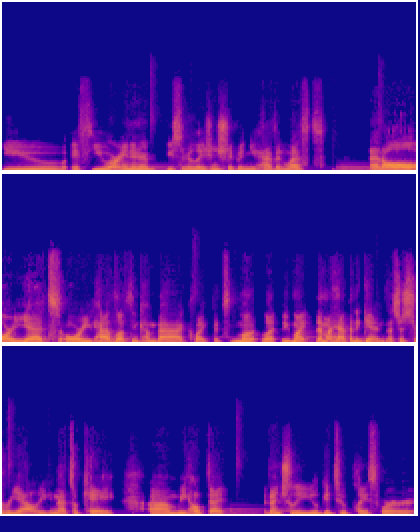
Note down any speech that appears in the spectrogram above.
you if you are in an abusive relationship and you haven't left at all or yet or you have left and come back like that's like you might that might happen again. That's just a reality and that's okay. Um, we hope that eventually you'll get to a place where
